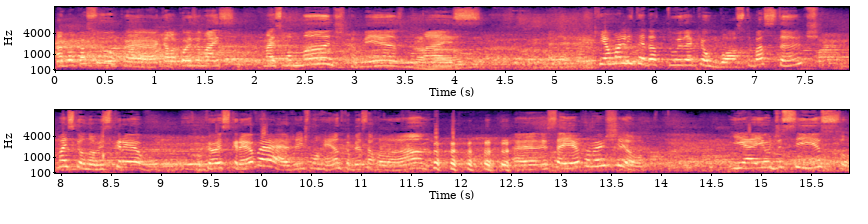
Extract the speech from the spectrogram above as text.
água com açúcar, aquela coisa mais, mais romântica mesmo, uhum. mais. É, que é uma literatura que eu gosto bastante, mas que eu não escrevo. O que eu escrevo é gente morrendo, cabeça rolando. é, esse aí é o meu estilo. E aí eu disse isso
